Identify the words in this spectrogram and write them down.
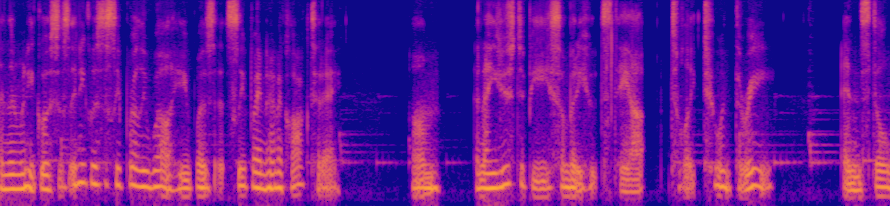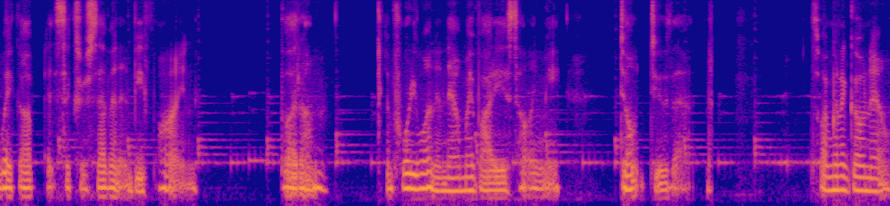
And then when he goes to sleep, he goes to sleep really well. He was asleep by nine o'clock today. Um, and I used to be somebody who'd stay up till like two and three and still wake up at six or seven and be fine. But um I'm 41 and now my body is telling me, don't do that. So I'm gonna go now.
